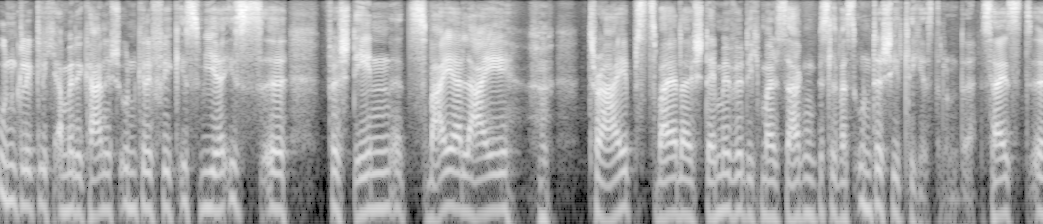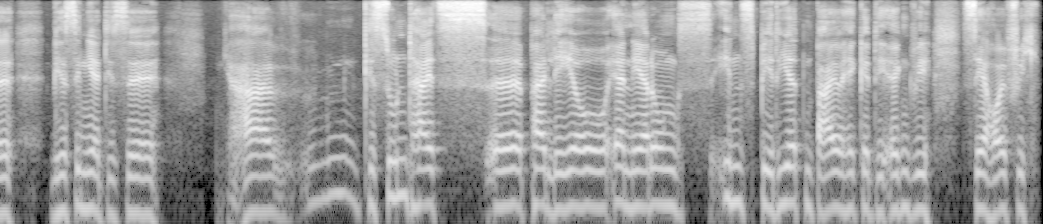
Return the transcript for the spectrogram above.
unglücklich amerikanisch ungriffig ist, wie er ist, äh, verstehen zweierlei Tribes, zweierlei Stämme, würde ich mal sagen, ein bisschen was Unterschiedliches drunter. Das heißt, äh, wir sind ja diese ja, Gesundheits-Paleo, äh, Ernährungsinspirierten Biohacker, die irgendwie sehr häufig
